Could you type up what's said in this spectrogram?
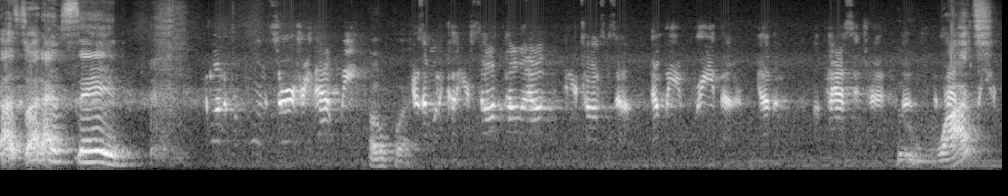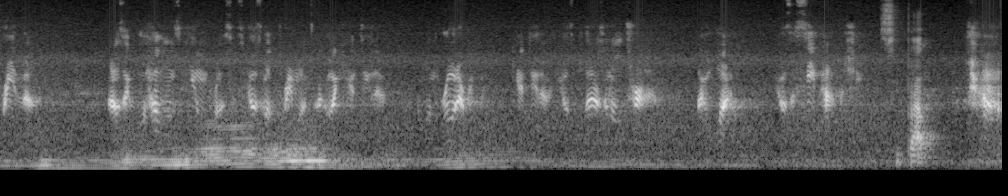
That's what I'm saying. I want to perform surgery that week. Oh, boy. Because I want to cut your soft palate out and your tonsils out. That way you breathe better. You have a, a passage. A, a, a What? passage you breathe better. And I was like, well, how long's the healing process? He goes, about three months. I go, I can't do that. I'm on the road every week. Can't do that. He goes, well, there's an alternative. I go, what? He goes, a CPAP machine. CPAP. Yeah.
